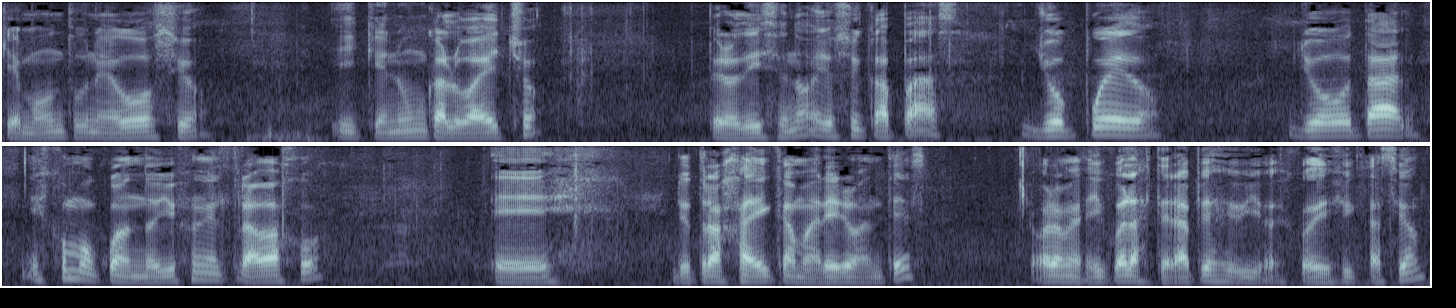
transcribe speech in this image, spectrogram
que monta un negocio y que nunca lo ha hecho, pero dice, no, yo soy capaz, yo puedo, yo tal. Es como cuando yo en el trabajo, eh, yo trabajaba de camarero antes, ahora me dedico a las terapias de biodescodificación.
